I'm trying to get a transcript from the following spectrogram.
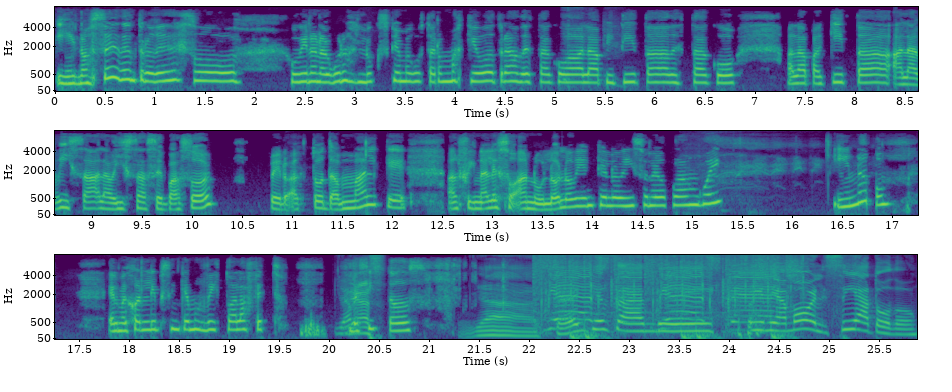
Y no sé, dentro de eso hubieron algunos looks que me gustaron más que otras. Destaco a la Pitita, destaco a la Paquita, a la Visa. La Visa se pasó, pero actuó tan mal que al final eso anuló lo bien que lo hizo en el runway. Y Napo, el mejor lip sync que hemos visto a la fecha. Yes. Besitos. Yes. Thank you, Sandy. y mi amor, sí a todo.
